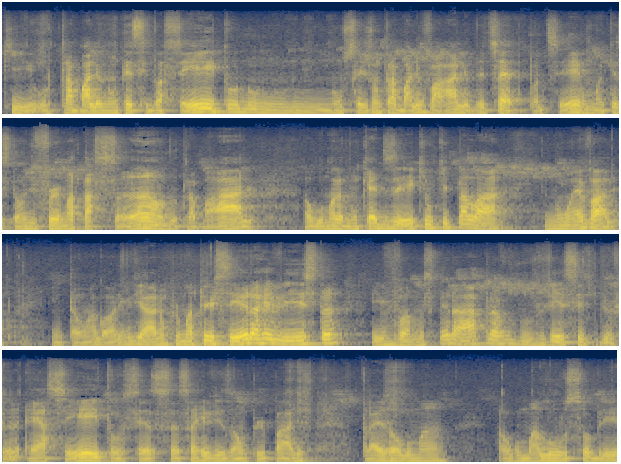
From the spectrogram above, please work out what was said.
que o trabalho não ter sido aceito não, não seja um trabalho válido, etc. Pode ser uma questão de formatação do trabalho, alguma não quer dizer que o que está lá não é válido. Então agora enviaram para uma terceira revista e vamos esperar para ver se é aceito, se essa revisão por pares traz alguma, alguma luz sobre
